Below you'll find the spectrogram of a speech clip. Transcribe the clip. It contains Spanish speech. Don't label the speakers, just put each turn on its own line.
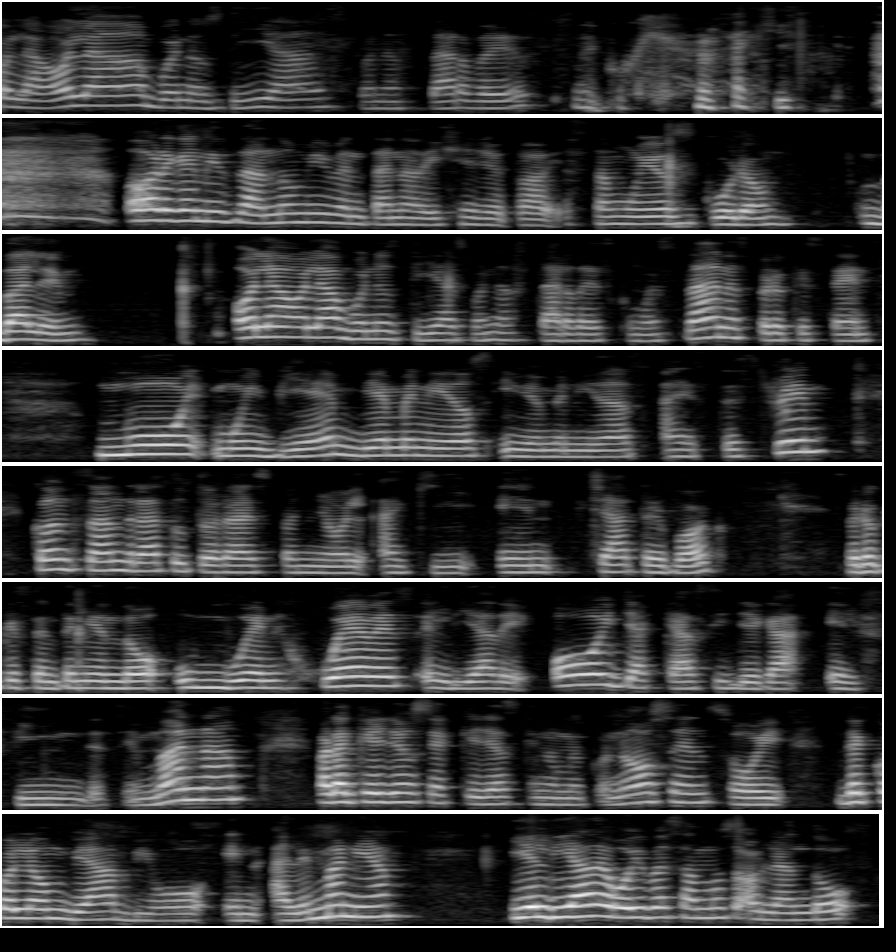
Hola, hola, buenos días, buenas tardes. Me cogieron aquí organizando mi ventana, dije yo todavía está muy oscuro. Vale. Hola, hola, buenos días, buenas tardes, ¿cómo están? Espero que estén muy, muy bien. Bienvenidos y bienvenidas a este stream con Sandra, tutora de español aquí en Chatterbox. Espero que estén teniendo un buen jueves el día de hoy. Ya casi llega el fin de semana. Para aquellos y aquellas que no me conocen, soy de Colombia, vivo en Alemania. Y el día de hoy estamos hablando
